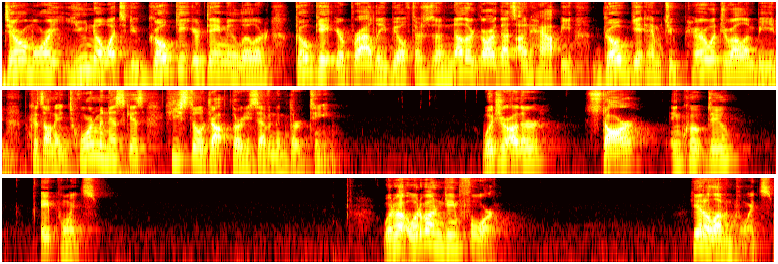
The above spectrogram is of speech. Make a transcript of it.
Daryl Morey, you know what to do. Go get your Damian Lillard. Go get your Bradley Beal. If there's another guard that's unhappy, go get him to pair with Joel Embiid because on a torn meniscus, he still dropped 37 and 13. Would your other star, in quote, do? Eight points. What about, what about in game four? He had 11 points.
